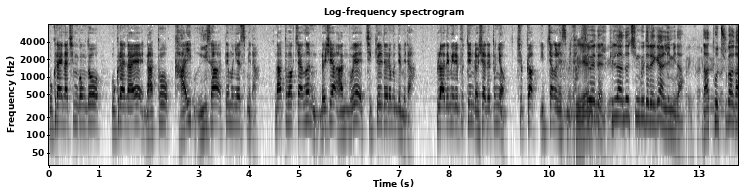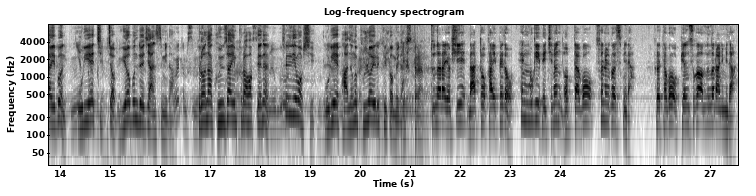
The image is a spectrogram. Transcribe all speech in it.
우크라이나 침공도 우크라이나의 나토 가입 의사 때문이었습니다. 나토 확장은 러시아 안보에 직결되는 문제입니다. 블라디미르 푸틴 러시아 대통령 즉각 입장을 냈습니다. 스웨덴, 핀란드 친구들에게 알립니다. 나토 추가 가입은 우리의 직접 위협은 되지 않습니다. 그러나 군사 인프라 확대는 틀림없이 우리의 반응을 불러일으킬 겁니다. 두 나라 역시 나토 가입해도 핵무기 배치는 없다고 선을 그었습니다. 그렇다고 변수가 없는 건 아닙니다.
